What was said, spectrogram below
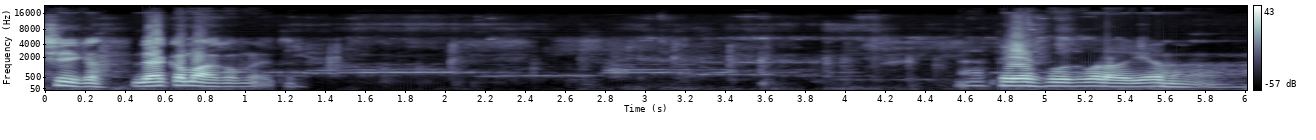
ਠੀਕ ਆ ਲੈ ਕਮਾ ਕਮਾ ਇੱਧਰ ਫੇਸਬੁੱਕ ਬੜਾ ਵਧੀਆ ਹੁੰਦਾ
